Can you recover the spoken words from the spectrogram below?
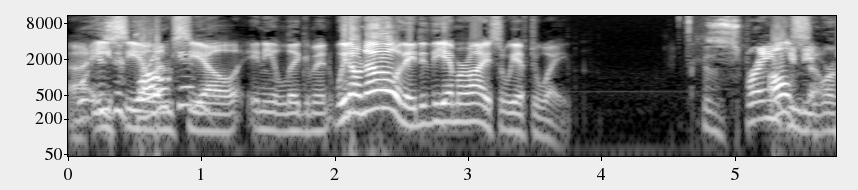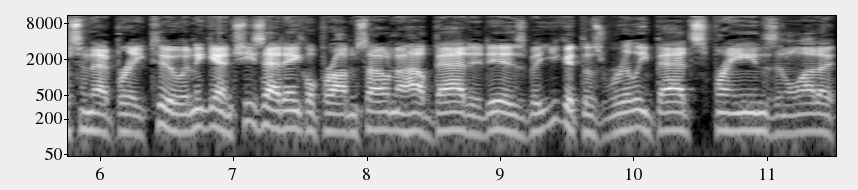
well, ACL, MCL, any ligament. We don't know. They did the MRI, so we have to wait. Because a sprain also, can be worse than that break too. And again, she's had ankle problems, so I don't know how bad it is, but you get those really bad sprains and a lot of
